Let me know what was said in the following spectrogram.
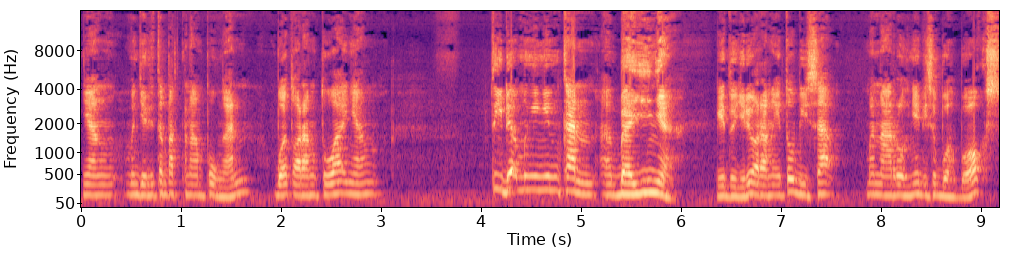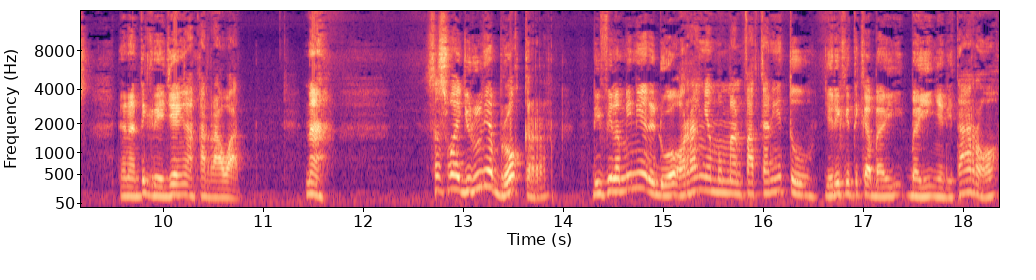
yang menjadi tempat penampungan buat orang tua yang tidak menginginkan uh, bayinya gitu. Jadi orang itu bisa menaruhnya di sebuah box dan nanti gereja yang akan rawat. Nah, sesuai judulnya broker, di film ini ada dua orang yang memanfaatkan itu. Jadi ketika bayi bayinya ditaruh,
